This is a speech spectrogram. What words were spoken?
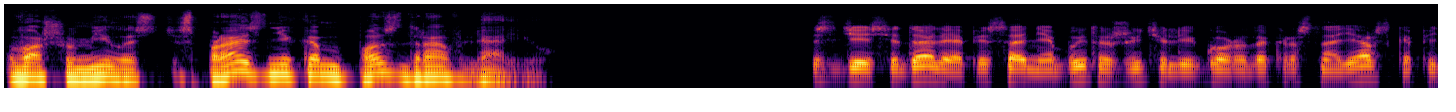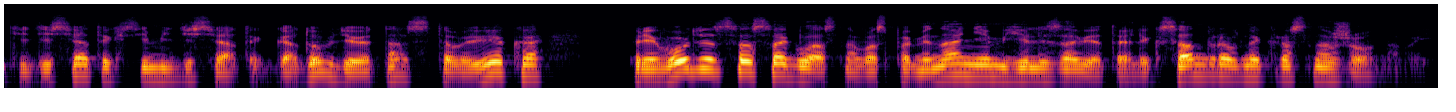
Вашу милость с праздником поздравляю. Здесь и далее описание быта жителей города Красноярска 50-70-х годов XIX века приводится согласно воспоминаниям Елизаветы Александровны Красножоновой.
